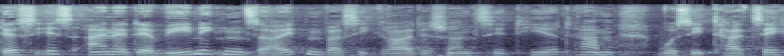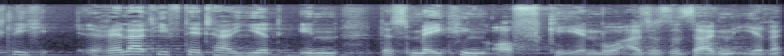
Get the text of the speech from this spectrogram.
das ist eine der wenigen Seiten, was Sie gerade schon zitiert haben, wo Sie tatsächlich relativ detailliert in das Making-of gehen, wo also sozusagen Ihre,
